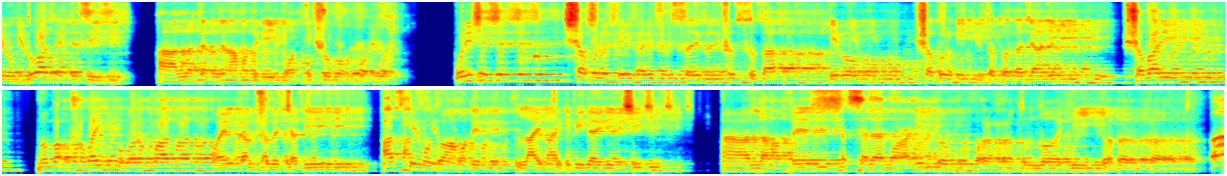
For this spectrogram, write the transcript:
এবং দোয়া চাইতেছি। আল্লাহ তালা যেন আমাদের এই পথকে সুগম করে। পরিশেষে সকলের দীর্ঘায়ু সুস্থ এবং সুস্থতা এবং সকলকে কৃতজ্ঞতা জানিয়ে সবারই সবাইকে মোবারকবাদ, ওয়েলকাম, শুভেচ্ছা দিয়ে আজকের মতো আমাদের লাইভ থেকে বিদায় নিচ্ছি আল্লাহ হাফেজ, আসসালামু আলাইকুম ওয়া রাহমাতুল্লাহি ওয়া বারাকাতুহু.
